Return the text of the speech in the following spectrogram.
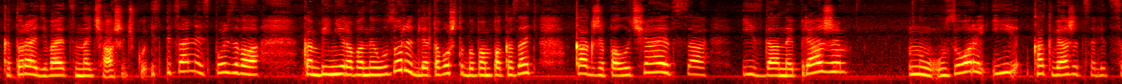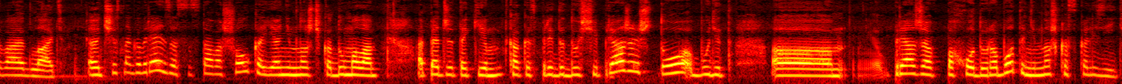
который одевается на чашечку. И специально использовала комбинированные узоры для того, чтобы вам показать, как же получается из данной пряжи ну, узоры и как вяжется лицевая гладь. Э, честно говоря, из-за состава шелка я немножечко думала, опять же таки, как и с предыдущей пряжей, что будет э, пряжа по ходу работы немножко скользить.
